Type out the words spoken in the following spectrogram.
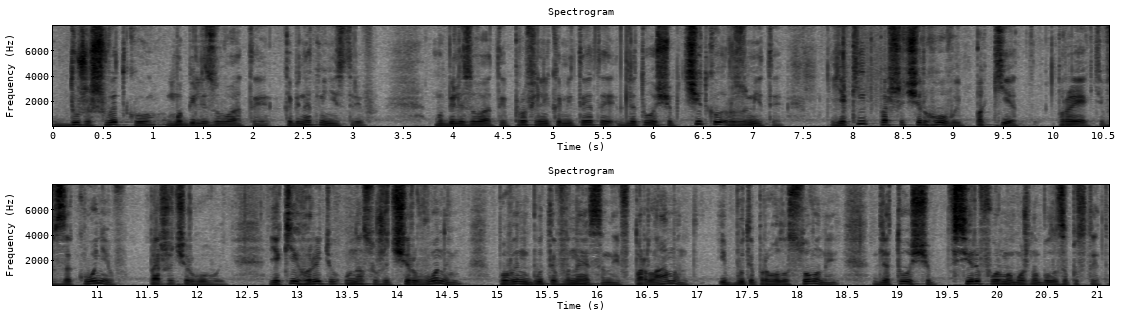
дуже швидко мобілізувати Кабінет міністрів, мобілізувати профільні комітети для того, щоб чітко розуміти, який першочерговий пакет проєктів законів, першочерговий, який горить у нас уже червоним, повинен бути внесений в парламент і бути проголосований для того, щоб всі реформи можна було запустити.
